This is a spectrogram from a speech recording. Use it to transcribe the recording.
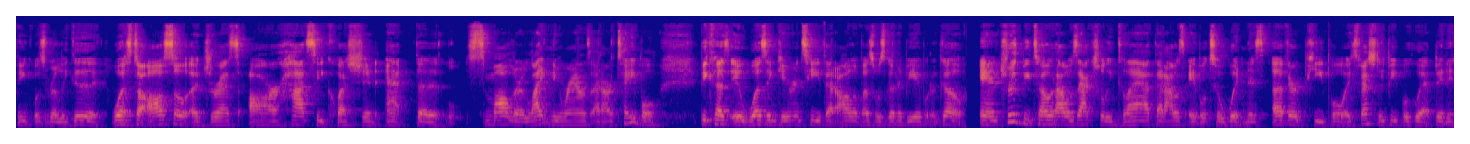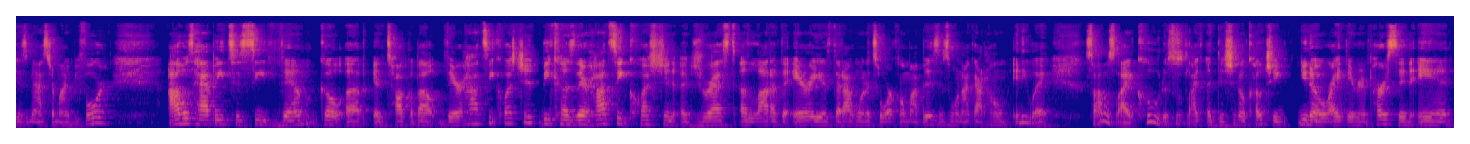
think was really good, was to also address our hot seat question at the smaller lightning rounds at our table because it wasn't guaranteed that all of us was going to be able to go. And truth be told, I was actually glad that I was able to witness other people, especially people who had been in his mastermind before, I was happy to see them go up and talk about their hot seat question because their hot seat question addressed a lot of the areas that I wanted to work on my business when I got home anyway. So I was like, cool, this was like additional coaching, you know, right there in person. And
